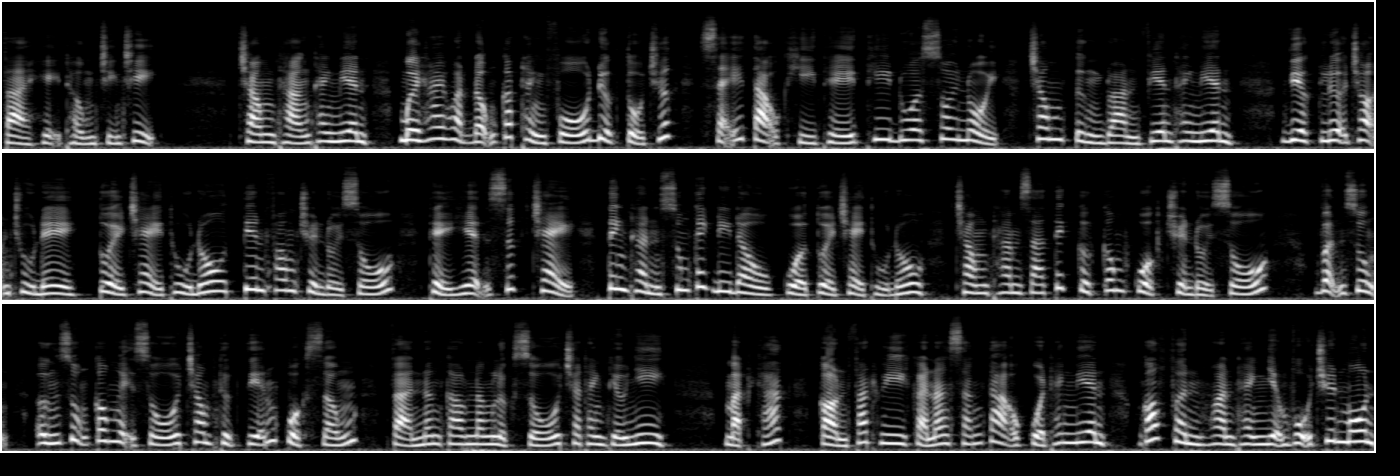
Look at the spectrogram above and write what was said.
và hệ thống chính trị. Trong tháng thanh niên, 12 hoạt động cấp thành phố được tổ chức sẽ tạo khí thế thi đua sôi nổi trong từng đoàn viên thanh niên. Việc lựa chọn chủ đề Tuổi trẻ thủ đô tiên phong chuyển đổi số thể hiện sức trẻ, tinh thần sung kích đi đầu của tuổi trẻ thủ đô trong tham gia tích cực công cuộc chuyển đổi số, vận dụng, ứng dụng công nghệ số trong thực tiễn cuộc sống và nâng cao năng lực số cho thanh thiếu nhi. Mặt khác, còn phát huy khả năng sáng tạo của thanh niên, góp phần hoàn thành nhiệm vụ chuyên môn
